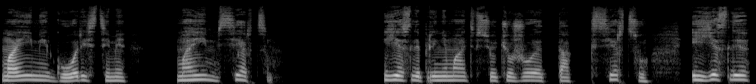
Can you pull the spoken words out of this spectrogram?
моими горестями, моим сердцем. Если принимать все чужое так к сердцу, и если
